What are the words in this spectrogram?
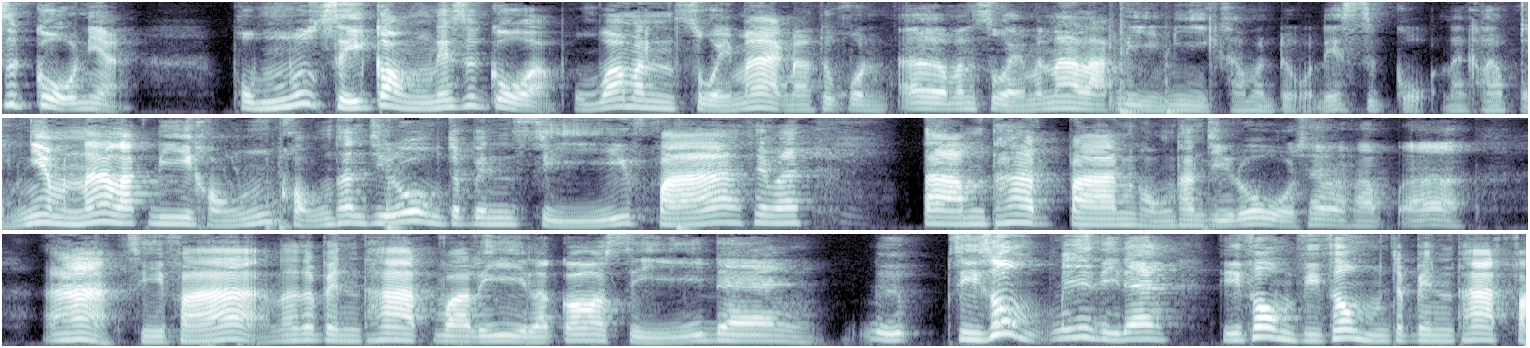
ซึโกะเนี่ยผมสีกล่องเนซึโกะอะผมว่ามันสวยมากนะทุกคน เออ มันสวย มันน่ารักดี นี่คามาโดเนซึโกะนะครับผมเนี่ยมันน่ารักดีของของทันจิโร่มันจะเป็นสีฟ้าใช่ไหมตามธาตุปานของทันจิโร่ใช่ไหมครับอ่าอ่า สีฟ้าน่าจะเป็นธาตุวารี แล้วก็สีแดง หรือสีส้มไม่ใช่สีแดง สีส้ม สีส้มมันจะเป็นธาตุไฟ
